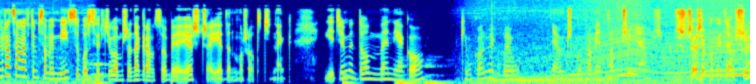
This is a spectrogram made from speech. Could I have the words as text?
wracamy w tym samym miejscu, bo stwierdziłam, że nagram sobie jeszcze jeden może odcinek. Jedziemy do Meniego, kimkolwiek był. Nie wiem, czy go pamiętam, czy nie, sz- szczerze powiedziawszy.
